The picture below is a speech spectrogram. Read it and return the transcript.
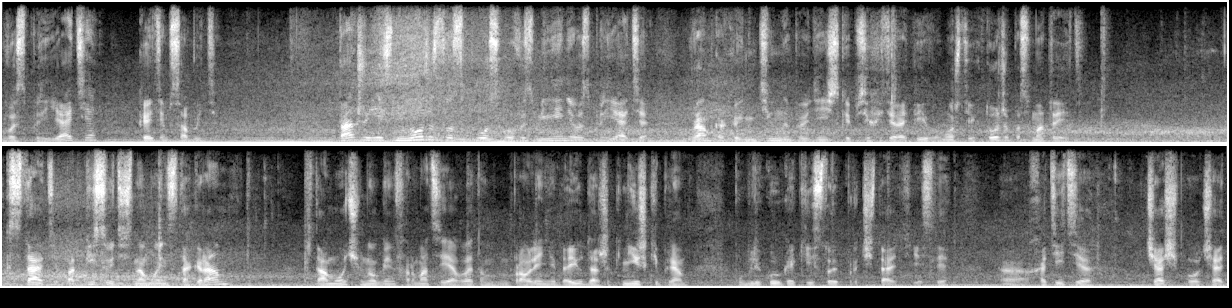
восприятие к этим событиям. Также есть множество способов изменения восприятия в рамках когнитивно-поведенческой психотерапии. Вы можете их тоже посмотреть. Кстати, подписывайтесь на мой инстаграм. Там очень много информации я в этом направлении даю. Даже книжки прям публикую, какие стоит прочитать. Если э, хотите чаще получать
